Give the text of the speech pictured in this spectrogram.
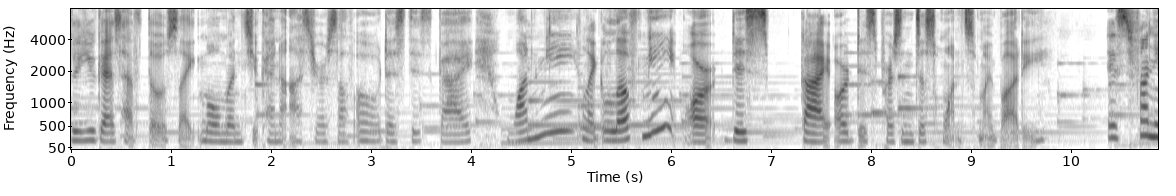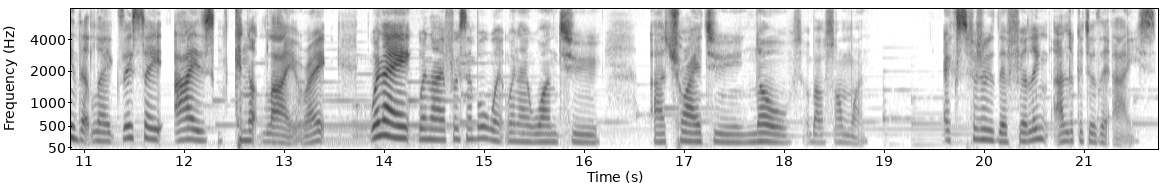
Do you guys have those like moments you kind of ask yourself, "Oh, does this guy want me? Like love me or this guy or this person just wants my body?" it's funny that like they say eyes cannot lie, right? When I when I for example when when I want to uh, try to know about someone, especially the feeling, I look into the eyes.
